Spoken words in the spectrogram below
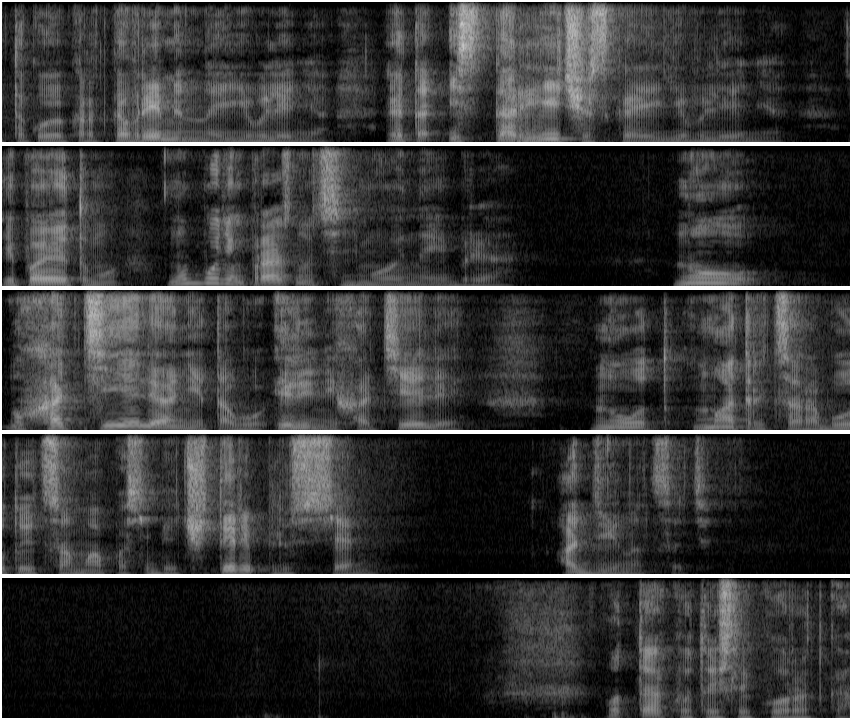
такое кратковременное явление, это историческое явление. И поэтому, ну, будем праздновать 7 ноября. Ну, ну, хотели они того или не хотели, ну вот матрица работает сама по себе. 4 плюс 7 – 11. Вот так вот, если коротко.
